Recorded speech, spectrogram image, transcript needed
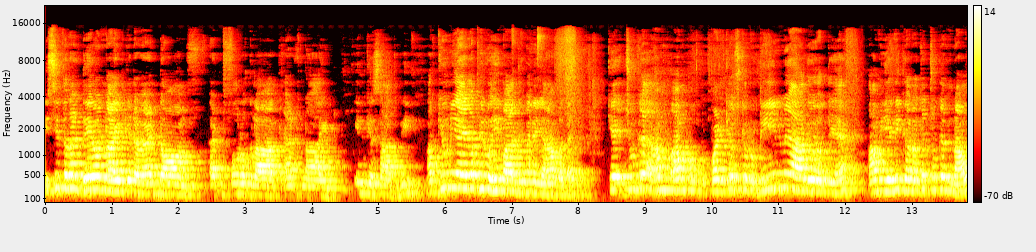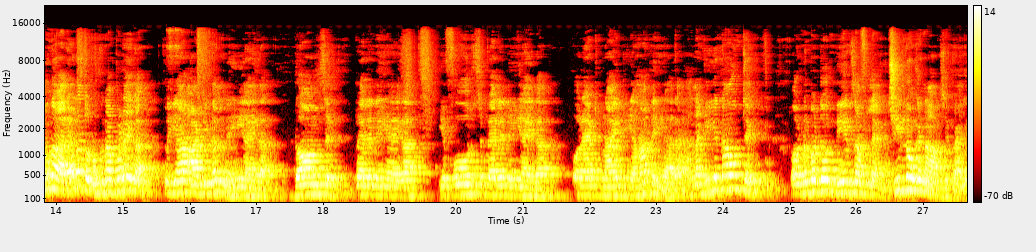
इसी तरह डे और नाइट के divide dawn at four o'clock at night इनके साथ भी। अब क्यों नहीं आएगा? फिर वही बात जो मैंने यहाँ बताई कि चूँकि हम हम पढ़ के उसके रूटीन में आ गए होते हैं, हम ये नहीं कर रहे थे, चूँकि नाउन आ रहा है ना तो रुकना पड़ेगा। तो यहाँ आर्टिकल नहीं आएगा। डॉन से पहले नहीं आएगा। ये फोर से पहले नहीं आएगा। और एट नाइट यहाँ नहीं आ रहा है। हालाँकि ये नाउन थे और नंबर दो नेम्स ऑफ़ लैंड झीलों के नाम से पहले,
